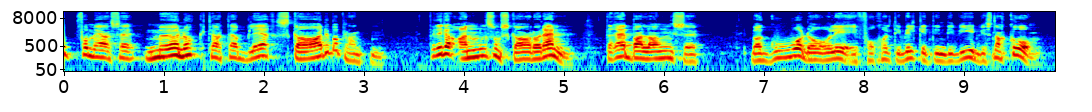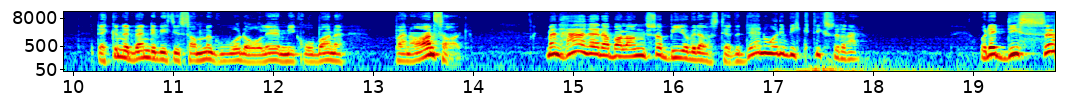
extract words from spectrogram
oppformere seg mye nok til at det blir skade på planten. For det er det andre som skader den. Det er balanse var gode og dårlige i forhold til hvilket individ vi snakker om. Det er ikke nødvendigvis de samme gode og dårlige mikrobene på en annen sak. Men her er det balanse og biodiversitet. Det er noe av det viktigste det er. Og det er disse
